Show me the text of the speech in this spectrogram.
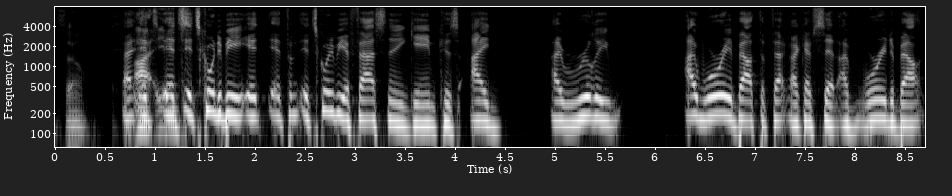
So Uh, Uh, it's, it's it's- it's going to be it, it it's going to be a fascinating game because I I really I worry about the fact like I've said I've worried about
